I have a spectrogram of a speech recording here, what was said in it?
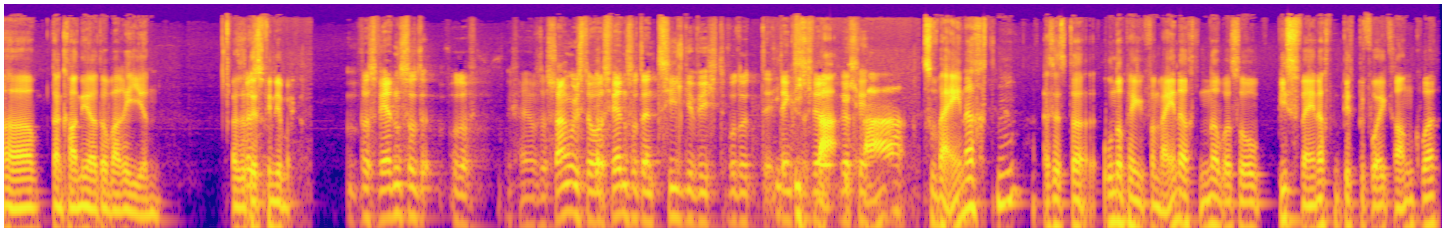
äh, dann kann ich ja da variieren. Also was, das finde ich. Was werden so, oder ich weiß nicht, ob du das sagen willst, aber was werden so dein Zielgewicht, wo du denkst, ich, das wäre okay? Ich war zu Weihnachten, also ist da unabhängig von Weihnachten, aber so bis Weihnachten, bis bevor ich krank war,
